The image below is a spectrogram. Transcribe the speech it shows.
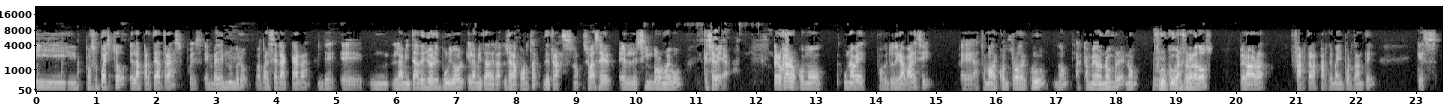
Y por supuesto, en la parte de atrás, pues en vez del número, va a aparecer la cara de eh, mm, la mitad de Jordi Puyol y la mitad de la, de la porta detrás, ¿no? Ese va a ser el símbolo nuevo que se vea. Pero claro, como una vez, porque tú dirás, vale, sí, eh, has tomado el control del club, ¿no? Has cambiado el nombre, ¿no? Mm. Fútbol Club Barcelona 2, pero ahora falta la parte más importante, que es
